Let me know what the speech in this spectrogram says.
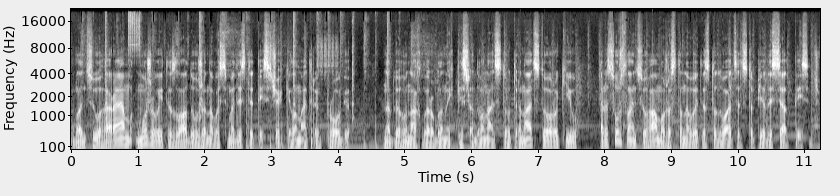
ланцюг ГРМ може вийти з ладу вже на 80 тисячах кілометрів пробігу. На двигунах, вироблених після 12-13 років, ресурс ланцюга може становити 120-150 тисяч.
